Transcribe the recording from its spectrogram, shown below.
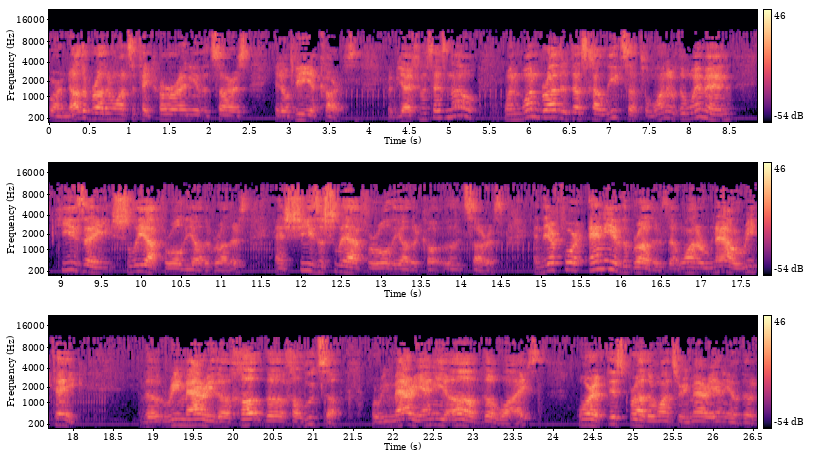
or another brother wants to take her or any of the tsaris, it'll be a karis. But Yochanan says no. When one brother does chalitza to one of the women, he's a shliach for all the other brothers, and she's a shliach for all the other uh, tsaris. And therefore, any of the brothers that want to now retake the remarry the the chalutza or remarry any of the wives, or if this brother wants to remarry any of the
